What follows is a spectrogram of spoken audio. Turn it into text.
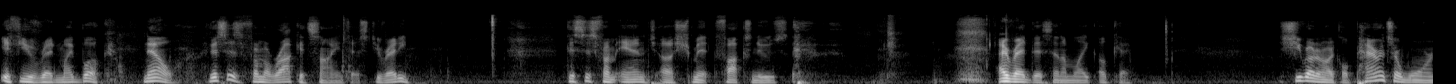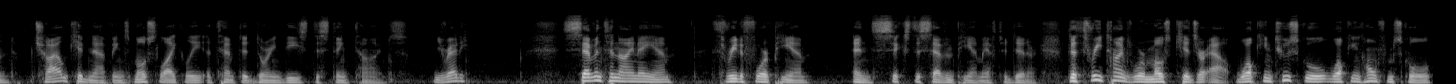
if you've read my book. Now, this is from a rocket scientist. You ready? This is from Ann uh, Schmidt, Fox News. I read this and I'm like, okay. She wrote an article Parents are warned child kidnappings most likely attempted during these distinct times. You ready? 7 to 9 a.m., 3 to 4 p.m., and 6 to 7 p.m. after dinner. The three times where most kids are out walking to school, walking home from school,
